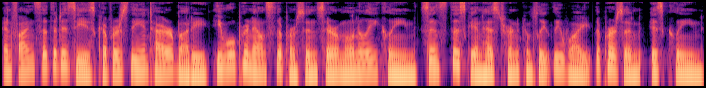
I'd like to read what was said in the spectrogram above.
and finds that the disease covers the entire body, he will pronounce the person ceremonially clean. Since the skin has turned completely white, the person is clean.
